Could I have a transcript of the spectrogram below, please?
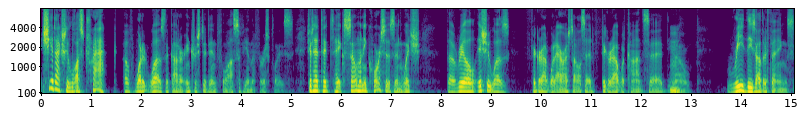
she had actually lost track of what it was that got her interested in philosophy in the first place. She'd had to take so many courses in which the real issue was figure out what Aristotle said, figure out what Kant said, you Mm. know, read these other things.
